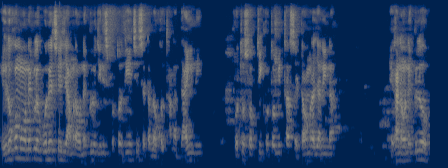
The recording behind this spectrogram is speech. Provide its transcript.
এরকম অনেক লোক বলেছে যে, আমরা অনেকগুলো জিনিসপত্র দিয়েছি, সেটা লোকাল থানা দেয়নি। কত সত্যি, কত মিথ্যা, সেটাও আমরা জানি না। এখানে অনেকগুলো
